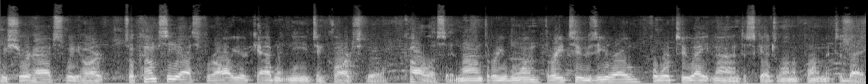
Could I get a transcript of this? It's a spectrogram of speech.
We sure have, sweetheart. So come see us for all your cabinet needs in Clarksville. Call us at 931-320-4289 to schedule an appointment today.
